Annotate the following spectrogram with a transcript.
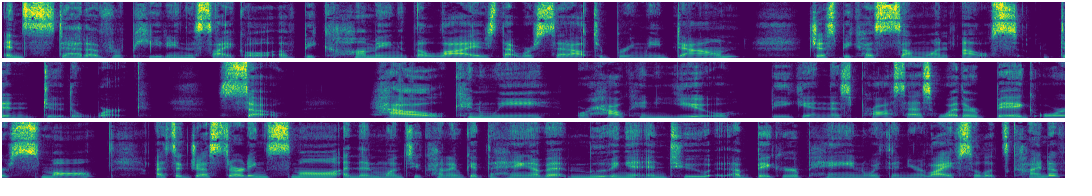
instead of repeating the cycle of becoming the lies that were set out to bring me down just because someone else didn't do the work. So, how can we or how can you begin this process, whether big or small. I suggest starting small and then once you kind of get the hang of it, moving it into a bigger pain within your life. So let's kind of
